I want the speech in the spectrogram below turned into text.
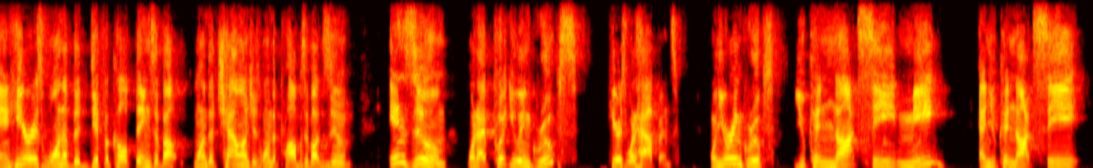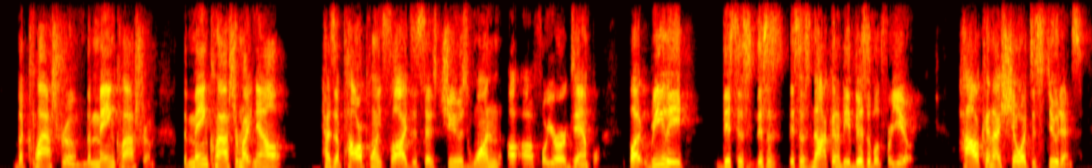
And here is one of the difficult things about, one of the challenges, one of the problems about Zoom. In Zoom, when I put you in groups, here's what happens. When you're in groups, you cannot see me and you cannot see the classroom, the main classroom. The main classroom right now has a PowerPoint slide that says choose one uh, uh, for your example. But really, this is this is this is not going to be visible for you. How can I show it to students?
